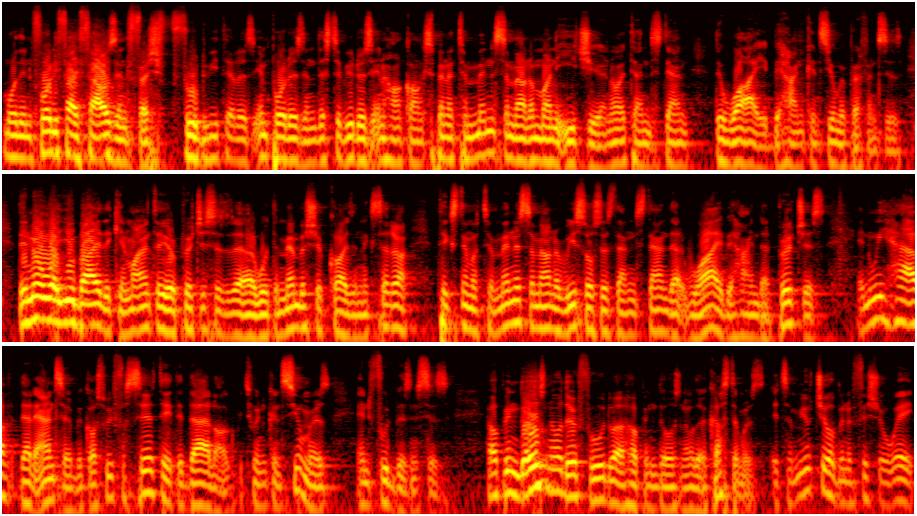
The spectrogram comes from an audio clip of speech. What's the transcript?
more than 45,000 fresh food retailers, importers, and distributors in Hong Kong spend a tremendous amount of money each year in order to understand the why behind consumer preferences. They know what you buy, they can monitor your purchases uh, with the membership cards and etc. It takes them a tremendous amount of resources to understand that why behind that purchase. And we have that answer because we facilitate the dialogue between consumers and food businesses helping those know their food while helping those know their customers. It's a mutual beneficial way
